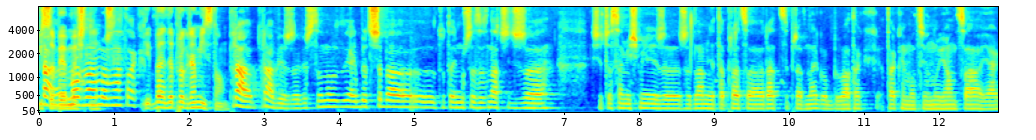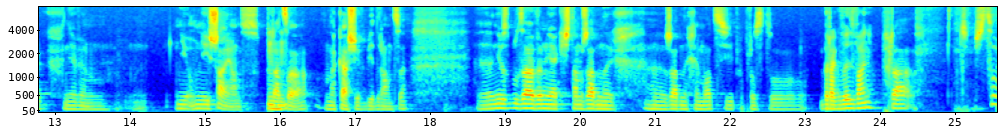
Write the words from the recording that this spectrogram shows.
i sobie można, myśli, Można tak, i będę programistą. pra, prawie, że wiesz co, no jakby trzeba, y, tutaj muszę zaznaczyć, że się czasami śmieję, że, że dla mnie ta praca radcy prawnego była tak, tak emocjonująca, jak, nie wiem, nie umniejszając Mhm. praca na kasie w Biedronce. Y, Nie wzbudzała we mnie jakichś tam żadnych, y, żadnych emocji, po prostu Brak wyzwań? pra... Wiesz co,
